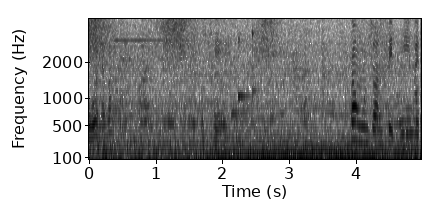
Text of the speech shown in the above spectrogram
มูนะปะโอเค กล้องวงจรปิดมีเป็น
